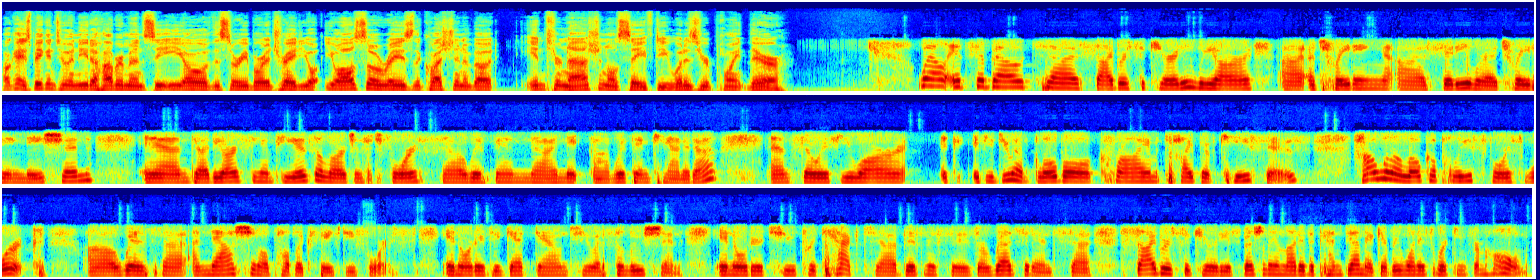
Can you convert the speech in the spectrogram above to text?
Okay, speaking to Anita Huberman, CEO of the Surrey Board of Trade, you, you also raised the question about international safety. What is your point there? Well, it's about uh, cybersecurity. We are uh, a trading uh, city. We're a trading nation, and uh, the RCMP is the largest force uh, within uh, uh, within Canada. And so, if you are if, if you do have global crime type of cases, how will a local police force work uh, with uh, a national public safety force in order to get down to a solution, in order to protect uh, businesses or residents, uh, cybersecurity, especially in light of the pandemic? Everyone is working from home.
